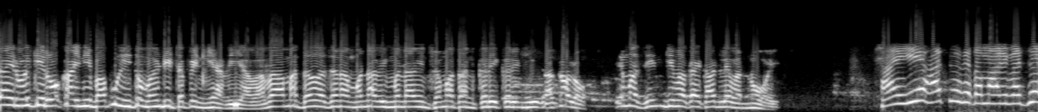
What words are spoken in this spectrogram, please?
કઈ રોકી રોકાય નહીં બાપુ એ તો વંડી ટપીને ન્યા વી આવે. હવે આમાં દસ જણા મનાવી મનાવીને સમાધાન કરી કરીને ઈ હકાલો. એમાં જિંદગીમાં કઈ કાઢ લેવા ન હોય. હા એ સાચું છે તમારી વાત. જો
